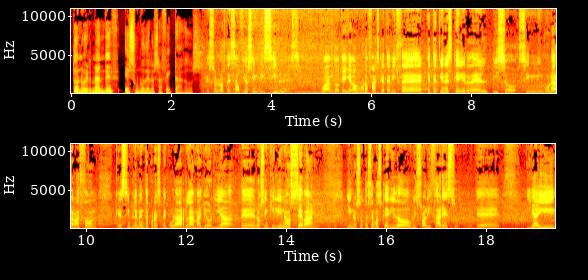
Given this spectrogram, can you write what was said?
Tono Hernández es uno de los afectados. Que son los desahucios invisibles cuando te llega un burofax que te dice que te tienes que ir del piso sin ninguna razón, que es simplemente por especular, la mayoría de los inquilinos se van. Y nosotros hemos querido visualizar eso. Eh, y ahí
